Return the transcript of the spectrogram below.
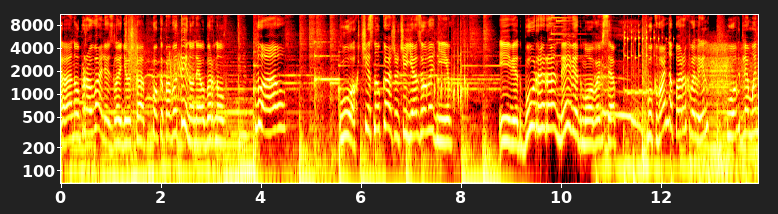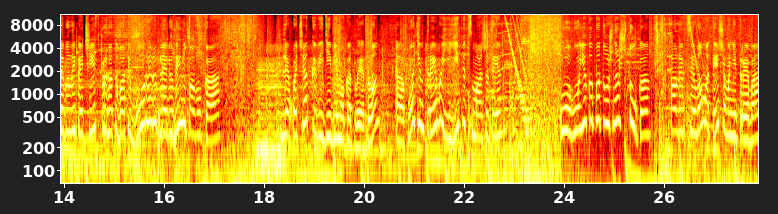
Ану, провалюй, злодюжка, поки павутину не обернув. Вау! Ох, чесно кажучи, я зголоднів. І від бургера не відмовився. Буквально пару хвилин. Ох, для мене велика честь приготувати бургер для людини павука. Для початку відіб'ємо котлету, а потім треба її підсмажити. Ого, яка потужна штука! Але в цілому те, що мені треба.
